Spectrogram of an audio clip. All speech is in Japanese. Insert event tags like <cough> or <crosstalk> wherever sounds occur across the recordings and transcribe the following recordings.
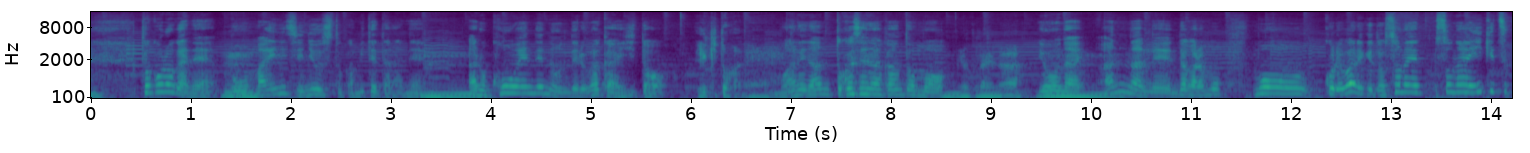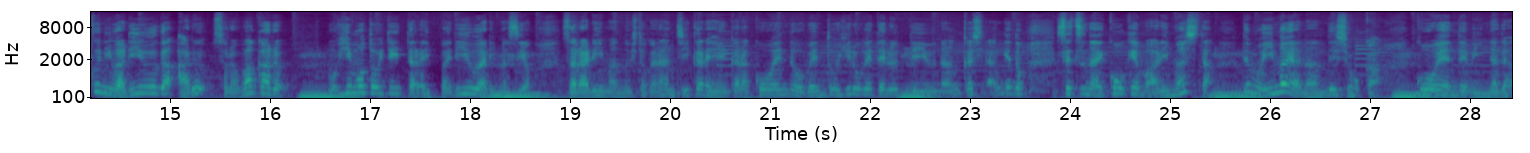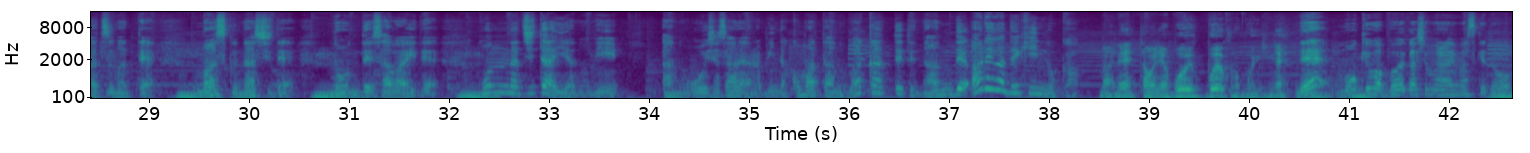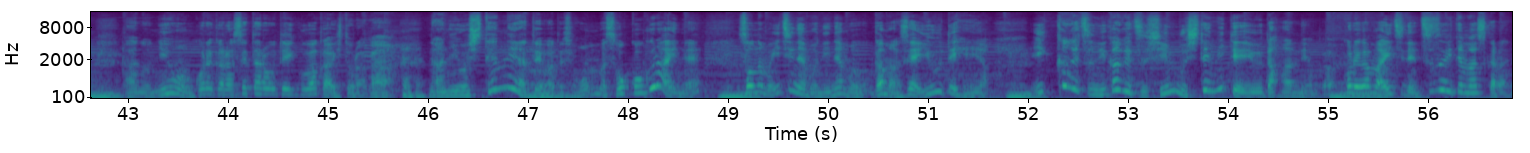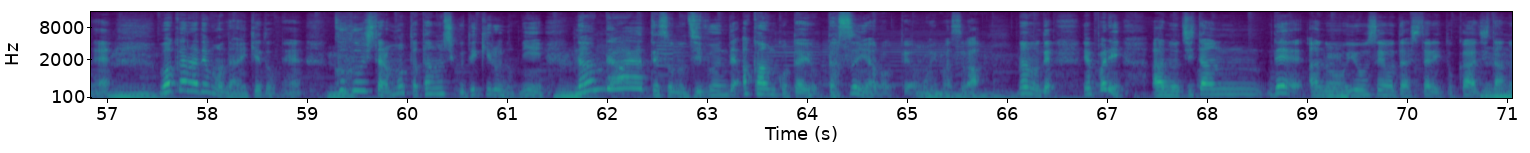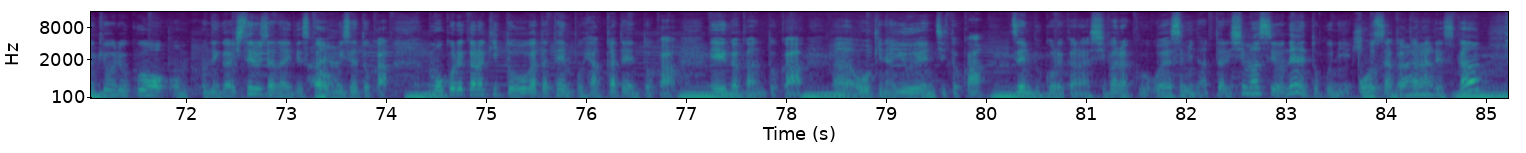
ところがね、うんもう毎日ニュースとか見てたらうん。ね、うんあの公園で飲んでる若い人駅とかね。もうあれなんとかせなあかんと思う。うんよくないな。ようない、うん。あんなんねだからもうもうこれ悪いけどそれ備え行き着くには理由がある。それはわかる、うん。もう紐解いていったらいっぱい理由ありますよ、うん。サラリーマンの人がランチ行かれへんから公園でお弁当広げてるっていう、うん。なんか知らんけど切ない光景もありました、うん。でも今や何でしょうか、うん。公園でみんなで集まって、うん。マスクなしで、うん。飲んで騒いで、うん。こんな事態やのにあのお医者さんやらみんな困ったの分かっててなんであれができんのか。まあね、たまにはぼやぼやくのもいいね。ね、ん。もう今日はぼやかしてもらいますけど、うんあの日本これから瀬太郎ていく若い人らが <laughs> 何をしてんねやって、うん。私ほんまそこぐらいね、うん。そんなもん1年も2年も我慢せえ言うてへんやん、うん。1ヶ月2ヶ月辛抱してみて言うたはんねやんか、うん。これがまあ1年続いてますからね、うん。わからでもないけどね。うん。工夫したらもっと楽しくできるのに、うん。なんでああやってその自分であかん答えを出すんやろうって思いますわ。うん。なのでやっぱりあの時短であの、うん。要請を出したりとか時短の協力をおお願いしてるじゃないですか、はいはい。お店とか、うん。もうこれからきっと大型店舗百貨店とか、うん。映画館とか、うん。あ大きな遊園地とか、うん。全部これからしばらくお休みになったりしますよね特に大阪からですか？うん。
